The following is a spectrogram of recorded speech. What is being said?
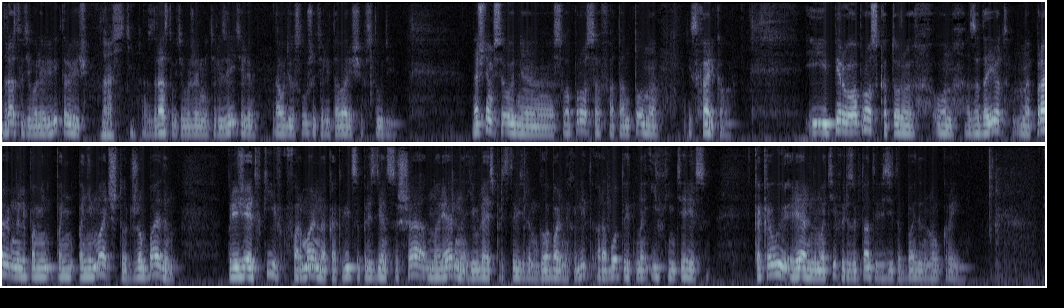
Здравствуйте, Валерий Викторович. Здравствуйте. Здравствуйте, уважаемые телезрители, аудиослушатели и товарищи в студии. Начнем сегодня с вопросов от Антона из Харькова. И первый вопрос, который он задает, правильно ли понимать, что Джо Байден приезжает в Киев формально как вице-президент США, но реально, являясь представителем глобальных элит, работает на их интересы? Каковы реальный мотив и результаты визита Байдена на Украину?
